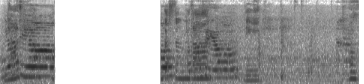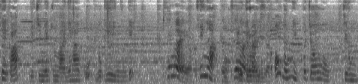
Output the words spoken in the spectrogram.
안녕하세요. 반갑습니다. 형태가 요즘에 좀 많이 하고 여기 있는 게 생화예요. 생화. 응, 여기 들어가 있어요. 어 너무 이쁘죠. 지금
